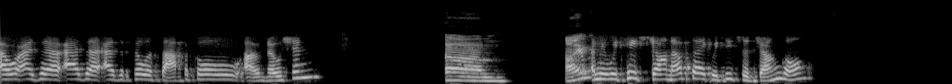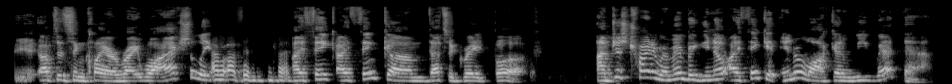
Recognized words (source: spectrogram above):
or as a as a as a philosophical uh, notion. Um. I I mean, we teach John Updike, we teach the jungle. Upton Sinclair, right? Well, actually, Oh, Upton- I think I think um, that's a great book. I'm just trying to remember. You know, I think at Interlochen we read that.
